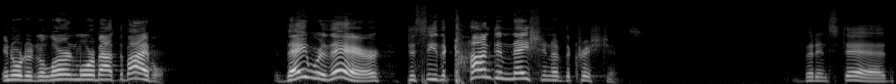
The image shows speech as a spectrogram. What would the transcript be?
in order to learn more about the Bible. They were there to see the condemnation of the Christians. But instead,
